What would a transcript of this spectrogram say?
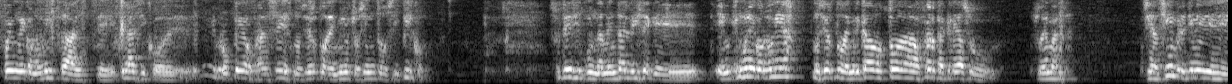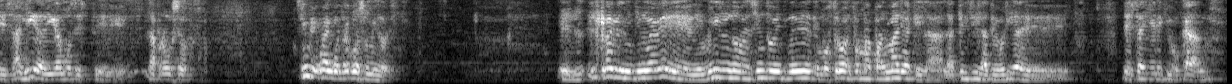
fue un economista este, clásico europeo, francés, ¿no es cierto?, de 1800 y pico. su tesis fundamental dice que en, una economía, ¿no es cierto?, de mercado, toda oferta crea su, demanda. O sea, siempre tiene salida, digamos, este, la producción. Siempre va a encontrar consumidores. El, crack del 29, de 1929, demostró en forma palmaria que la, tesis y la teoría de, de Sayer equivocada.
